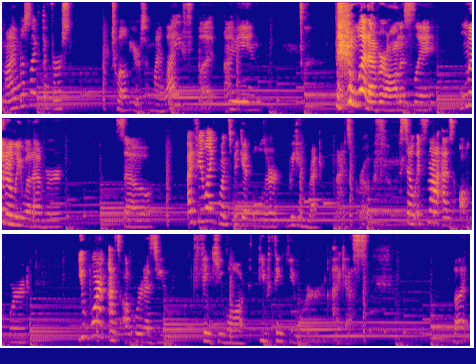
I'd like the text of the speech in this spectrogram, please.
Mine was like the first 12 years of my life, but I mean, whatever, honestly. Literally, whatever. So, I feel like once we get older, we can recognize growth. So, it's not as awkward. You weren't as awkward as you think you are. You think you were, I guess. But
